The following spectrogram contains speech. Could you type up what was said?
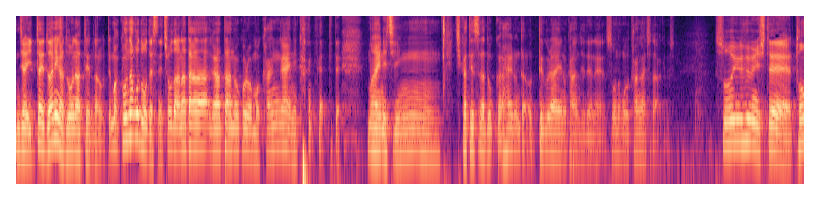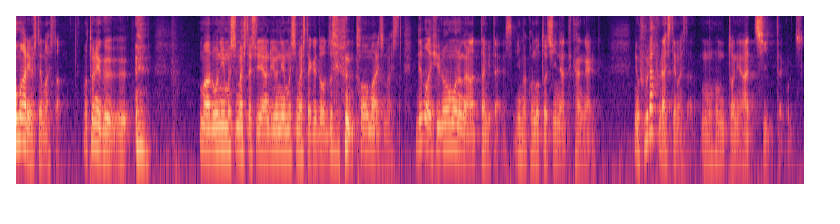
じゃあ一体何がどうなってんだろうって、まあ、こんなことをですねちょうどあなた方の頃も考えに考えてて 毎日うん地下鉄はどっから入るんだろうってぐらいの感じでねそんなこと考えてたわけです。そういうふうにして遠回りをしてました、まあ、とにかくまあ浪人もしましたし留年もしましたけど随分遠回りしました。でも拾うものがあったみたいです。今この年になって考えると。でもフラフラしてました。もう本当にあっち行ったこっち。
